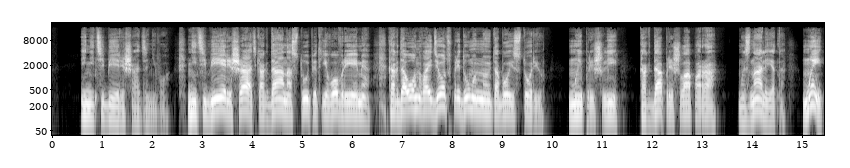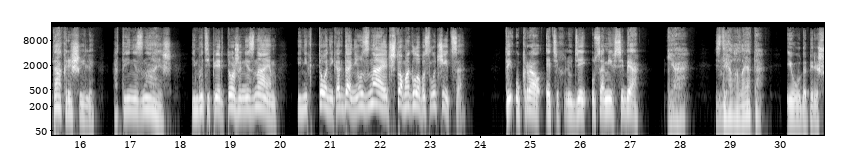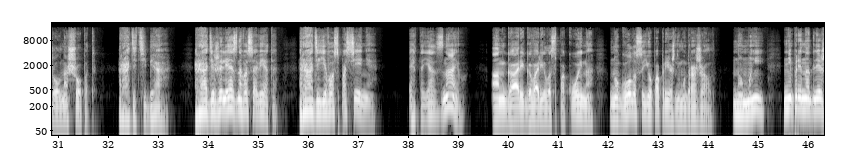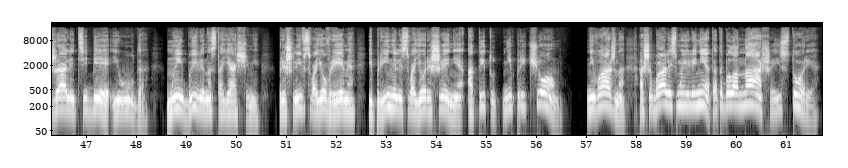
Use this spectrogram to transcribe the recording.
И не тебе решать за него. Не тебе решать, когда наступит его время, когда он войдет в придуманную тобой историю. Мы пришли, когда пришла пора. Мы знали это. Мы так решили. А ты не знаешь. И мы теперь тоже не знаем, и никто никогда не узнает, что могло бы случиться. Ты украл этих людей у самих себя. Я сделал это. Иуда перешел на шепот. Ради тебя. Ради Железного Совета. Ради его спасения. Это я знаю. Ангари говорила спокойно, но голос ее по-прежнему дрожал. Но мы не принадлежали тебе, Иуда. Мы были настоящими, пришли в свое время и приняли свое решение, а ты тут ни при чем. Неважно, ошибались мы или нет, это была наша история.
